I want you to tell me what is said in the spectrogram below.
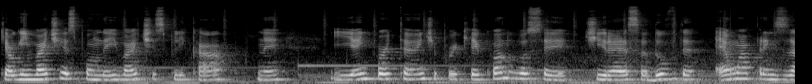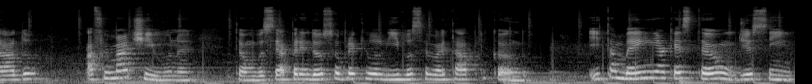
que alguém vai te responder e vai te explicar, né? E é importante porque quando você tira essa dúvida, é um aprendizado afirmativo, né? Então você aprendeu sobre aquilo ali e você vai estar tá aplicando. E também a questão de assim,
